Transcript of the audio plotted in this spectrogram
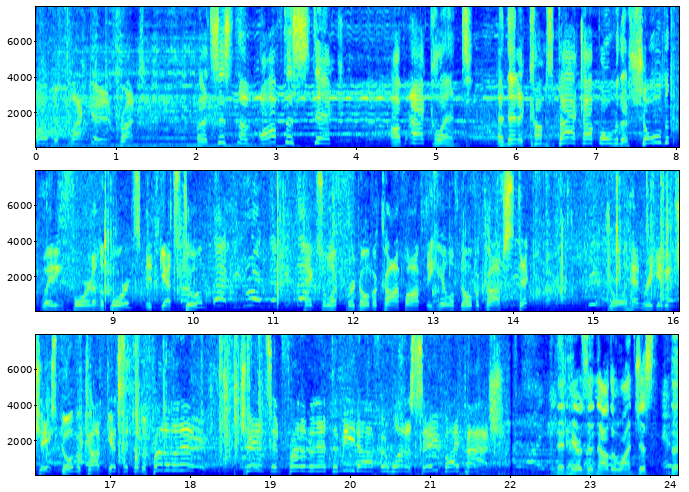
Oh, deflected in front. But it's just an off the stick of Eklund. And then it comes back up over the shoulder. Waiting for it on the boards. It gets to him. Takes a look for Novikov off the heel of Novikov's stick. Joel Henry giving chase. Novikov gets it to the front of the net. Chance in front of the net to Meadoff, and what a save by Pash. And then here's another one, just the,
